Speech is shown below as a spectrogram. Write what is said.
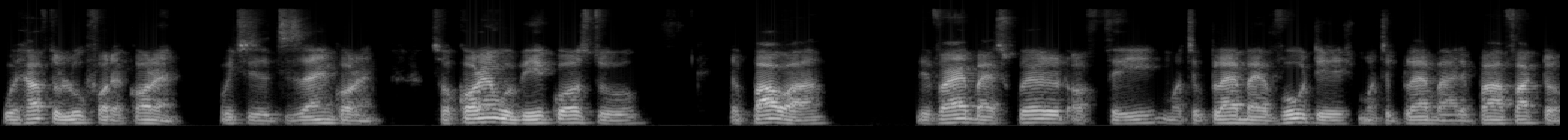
we have to look for the current, which is a design current. So current will be equals to the power divided by square root of 3 multiplied by voltage multiplied by the power factor.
